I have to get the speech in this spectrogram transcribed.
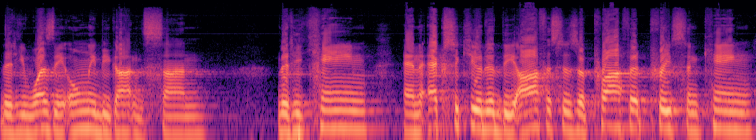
that he was the only begotten Son, that he came and executed the offices of prophet, priest, and king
